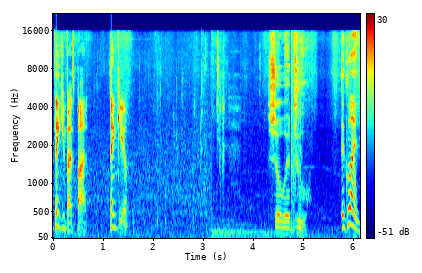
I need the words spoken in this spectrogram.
Thank you, Buzzbot. Thank you. So where to? The Glen.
